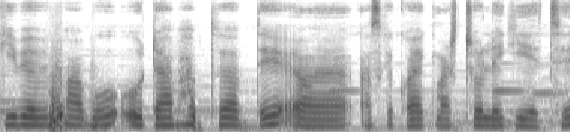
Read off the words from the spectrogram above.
কীভাবে পাবো ওটা ভাবতে ভাবতে আজকে কয়েক মাস চলে গিয়েছে।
